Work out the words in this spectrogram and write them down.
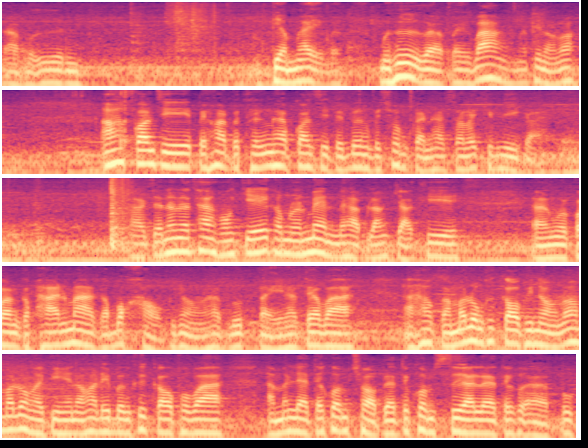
นะครับมืออื่น เตรียมไว้มือฮื้อก็ไปบ้างนะพี่น้องเนาะอะก่อนสิไปฮอดไปถึงนะครับก่อนสิไปเบิ่งไปชมกันนะครับสำหรับคลิปนี้ก็อาจจะนั่นในทางของเจ๊คำนวณแม่นนะครับ หลังจากที่งวดกอนกับพานมากกับบ่เข่าพี่น้องนะครับรุดไปนะครับ แต่ว่าอ่าเฮากับมาลงคือเก่าพี่น้องเนาะมาลงให้พี่ให้น้องเฮาได้เบิ่งคือเก่าเพราะว่า อะมันแล้วแต่ความชอบแล้วแต่ความเสื่อแล้วแต่อ่าบุค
